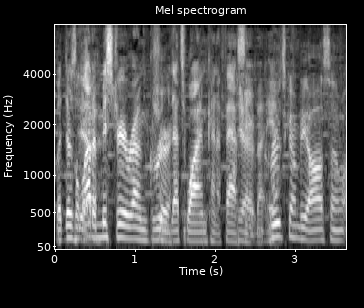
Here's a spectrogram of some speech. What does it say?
but there's a lot of mystery around Groot. Sure. That's why I'm kind of fascinated about it. Groot's going to be awesome.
